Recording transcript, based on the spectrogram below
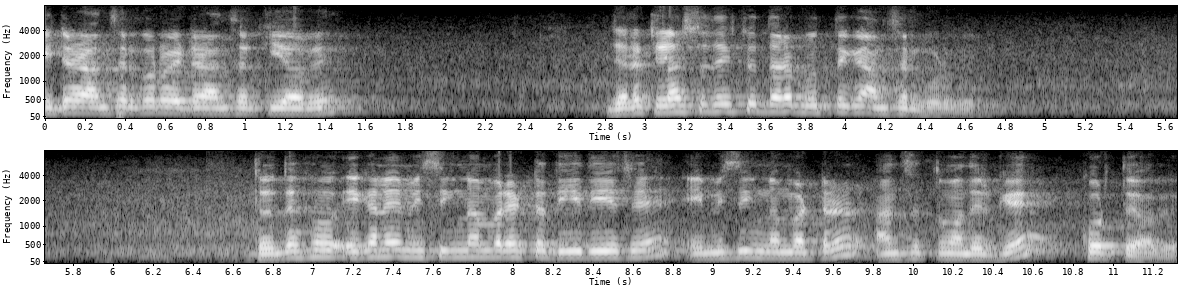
এটার আনসার করো, এটার আনসার কী হবে? যারা ক্লাসটা দেখছ, তারা প্রত্যেকে আনসার করবে। তো দেখো, এখানে মিসিং নাম্বার একটা দিয়ে দিয়েছে। এই মিসিং নাম্বারটার আনসার তোমাদেরকে করতে হবে।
